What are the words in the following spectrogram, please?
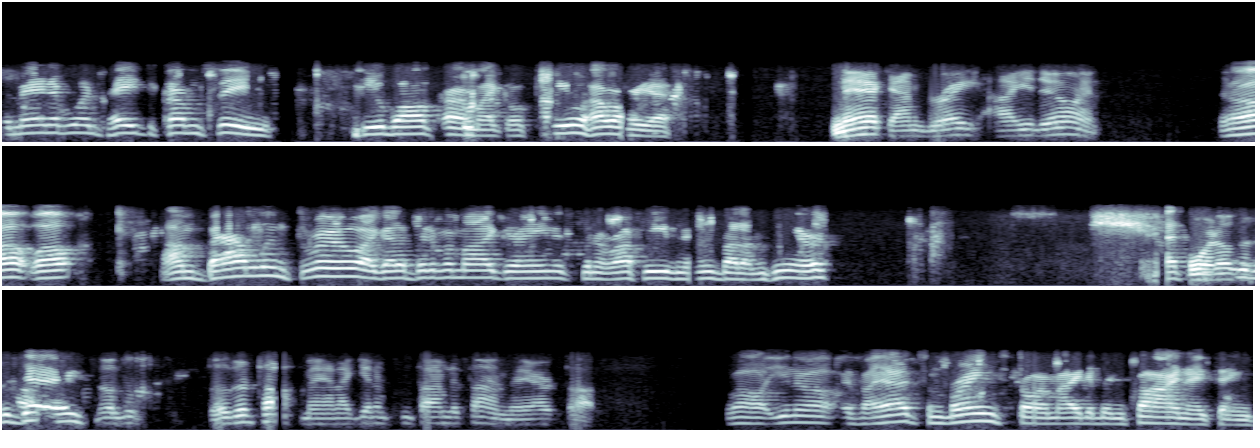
the man everyone paid to come see, Cue Ball Carmichael. Q, how are you? Nick, I'm great. How you doing? Oh, well, I'm battling through. I got a bit of a migraine. It's been a rough evening, but I'm here. That's Boy, the those end of the tough. day. Those are those are tough, man. I get them from time to time. They are tough. Well, you know, if I had some brainstorm, I'd have been fine, I think.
